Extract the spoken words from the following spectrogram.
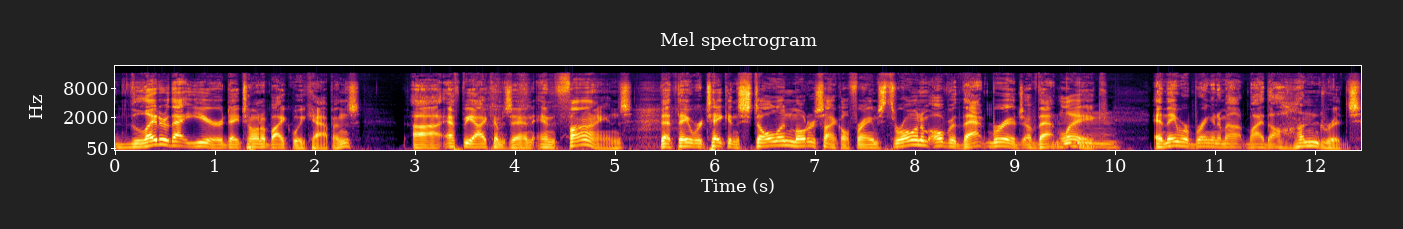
Later that year, Daytona Bike Week happens. Uh, FBI comes in and finds that they were taking stolen motorcycle frames, throwing them over that bridge of that lake, and they were bringing them out by the hundreds.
